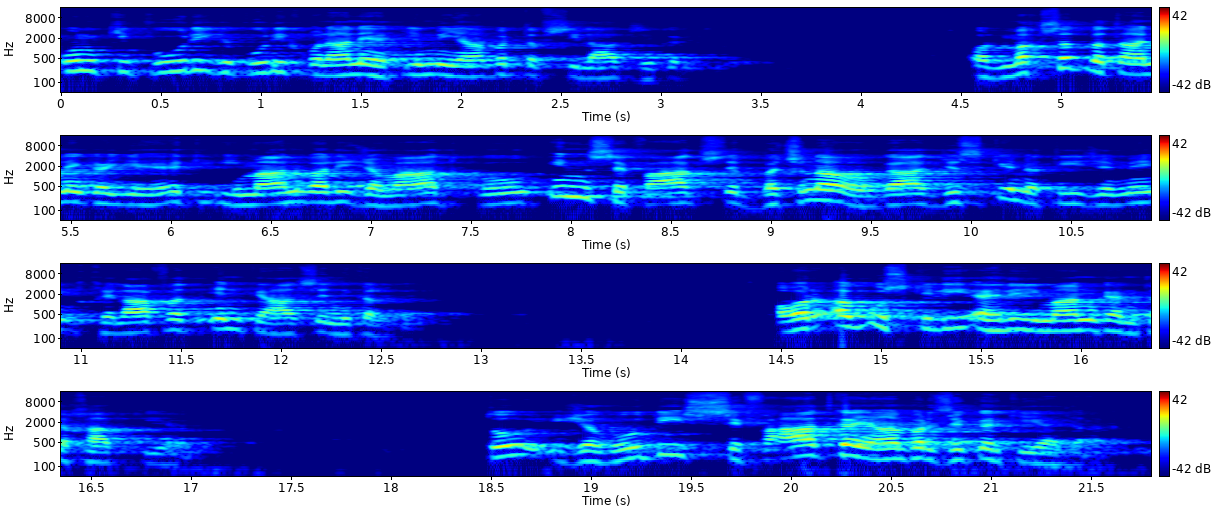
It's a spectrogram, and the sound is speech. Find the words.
ان کی پوری کی پوری قرآن حکیم نے یہاں پر تفصیلات ذکر کی۔ اور مقصد بتانے کا یہ ہے کہ ایمان والی جماعت کو ان صفات سے بچنا ہوگا جس کے نتیجے میں خلافت ان کے ہاتھ سے نکل گئی۔ اور اب اس کے لیے اہل ایمان کا انتخاب کیا گیا۔ تو یہودی صفات کا یہاں پر ذکر کیا جا رہا ہے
